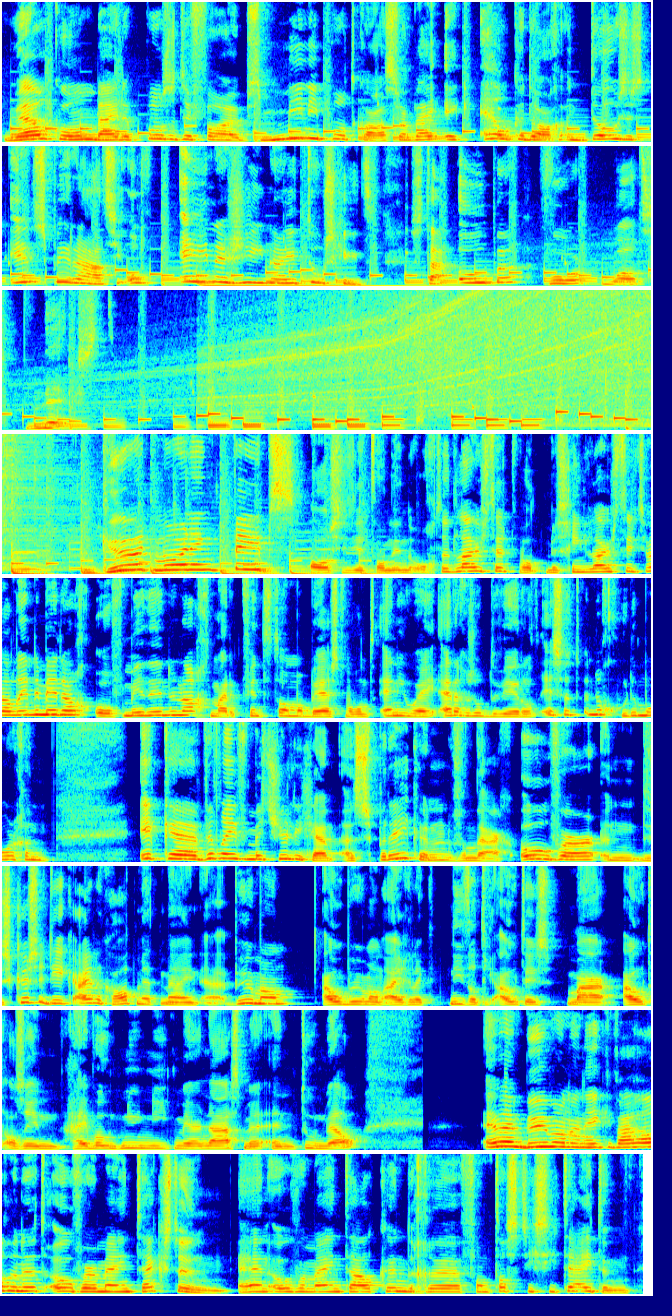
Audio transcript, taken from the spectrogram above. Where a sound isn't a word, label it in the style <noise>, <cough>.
Welkom bij de Positive Vibes mini podcast waarbij ik elke dag een dosis inspiratie of energie naar je toeschiet. Sta open voor what's next. Good morning peeps! Als je dit dan in de ochtend luistert, want misschien luistert je wel in de middag of midden in de nacht, maar ik vind het allemaal best, want anyway, ergens op de wereld is het een goede morgen. Ik uh, wil even met jullie gaan uh, spreken vandaag over een discussie die ik eigenlijk had met mijn uh, buurman. Oude buurman eigenlijk. Niet dat hij oud is, maar oud als in hij woont nu niet meer naast me en toen wel. En mijn buurman en ik, wij hadden het over mijn teksten en over mijn taalkundige fantasticiteiten.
